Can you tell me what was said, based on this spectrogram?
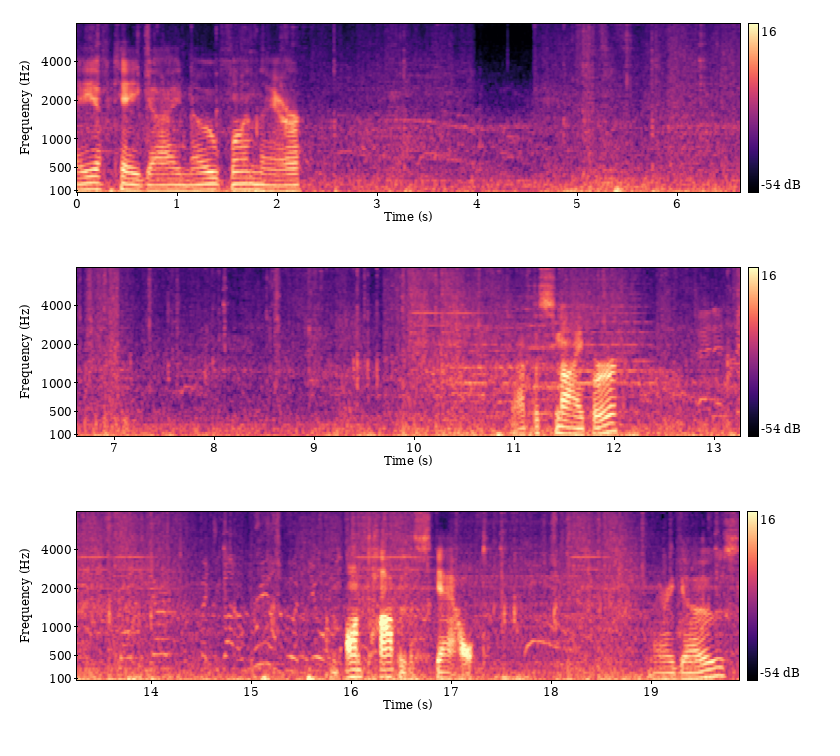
AFK guy, no fun there. Got the sniper. On top of the scout. There he goes.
